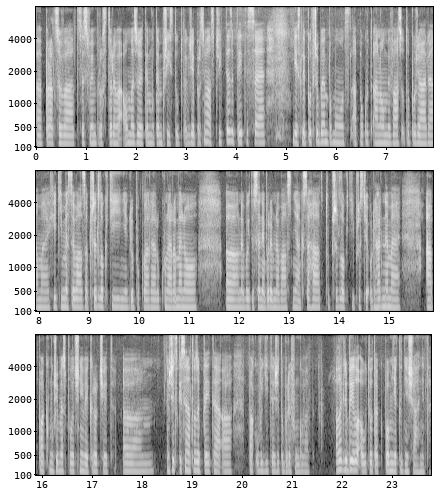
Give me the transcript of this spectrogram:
eh, pracovat se svým prostorem a omezujete mu ten přístup. Takže prosím vás, přijďte, zeptejte se, jestli potřebujeme pomoct a pokud ano, my vás o to požádáme, chytíme se vás za předloktí, někdo pokládá ruku na rameno, nebojte se, nebudeme na vás nějak sahat, to předloktí prostě odhadneme a pak můžeme společně vykročit řešit. Ehm, vždycky se na to zeptejte a pak uvidíte, že to bude fungovat. Ale kdyby jelo auto, tak po mně klidně šáhněte.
